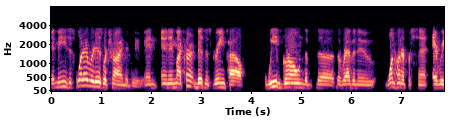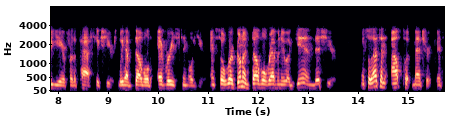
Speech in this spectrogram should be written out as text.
It means it's whatever it is we're trying to do. And and in my current business, GreenPal, we've grown the the, the revenue 100% every year for the past six years. We have doubled every single year, and so we're going to double revenue again this year. And so that's an output metric. It's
